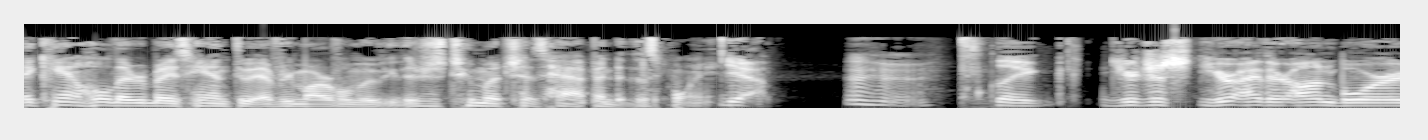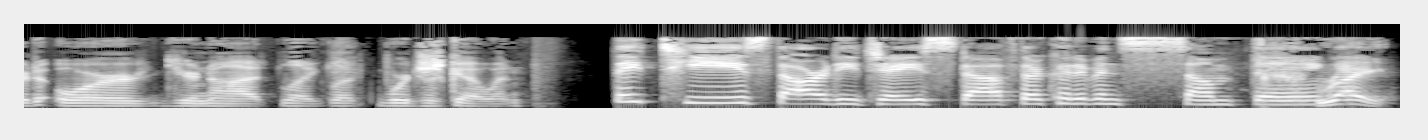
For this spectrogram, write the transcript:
they can't hold everybody's hand through every Marvel movie. There's just too much has happened at this point. yeah. Mm-hmm. Like, you're just, you're either on board or you're not. Like, look, we're just going. They teased the RDJ stuff. There could have been something. Right?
